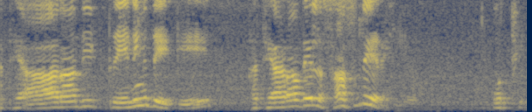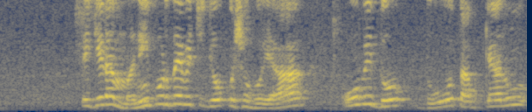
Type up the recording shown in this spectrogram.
ਹਥਿਆਰਾਂ ਦੀ ਟ੍ਰੇਨਿੰਗ ਦੇ ਕੇ ਹਥਿਆਰਾਂ ਦੇ ਲਾਇਸੈਂਸ ਦੇ ਰਹੀ ਹੈ ਉੱਥੇ। ਤੇ ਜਿਹੜਾ ਮਨੀਪੁਰ ਦੇ ਵਿੱਚ ਜੋ ਕੁਝ ਹੋਇਆ, ਉਹ ਵੀ ਦੋ ਦੋ ਤਬਕਿਆਂ ਨੂੰ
